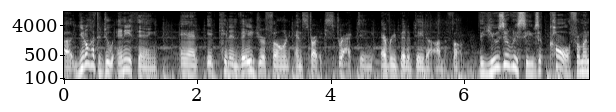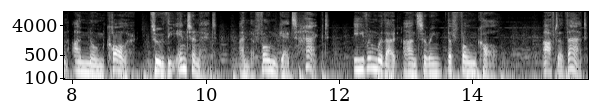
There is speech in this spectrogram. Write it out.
uh, you don't have to do anything and it can invade your phone and start extracting every bit of data on the phone. The user receives a call from an unknown caller through the internet, and the phone gets hacked even without answering the phone call. After that,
